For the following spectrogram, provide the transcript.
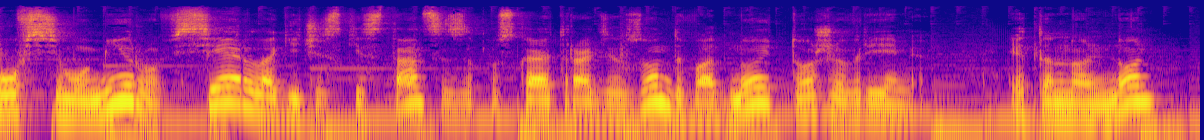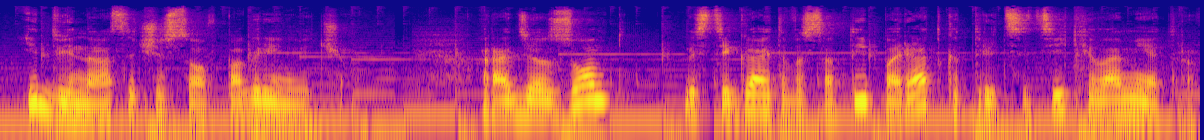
по всему миру все аэрологические станции запускают радиозонды в одно и то же время. Это 00 и 12 часов по Гринвичу. Радиозонд достигает высоты порядка 30 километров.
